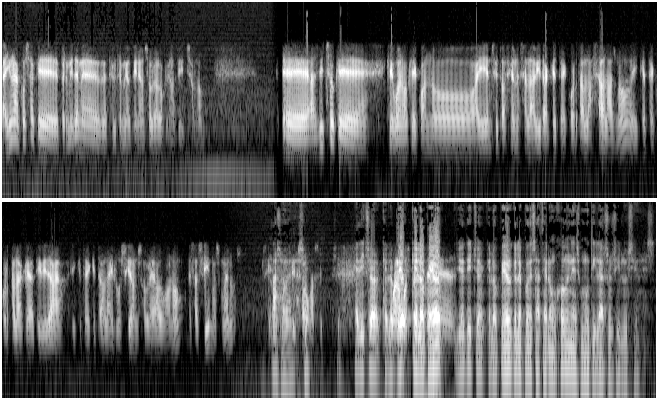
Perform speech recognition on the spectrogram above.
hay una cosa que permíteme decirte mi opinión sobre lo que has dicho. ¿no? Eh, has dicho que, que, bueno, que cuando hay en situaciones en la vida que te cortan las alas, ¿no? Y que te corta la creatividad y que te quitan la ilusión sobre algo, ¿no? ¿Es así, más o menos? Más o menos. He dicho que lo, peor, pues que peor, yo he dicho que lo peor que le puedes hacer a un joven es mutilar sus ilusiones.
